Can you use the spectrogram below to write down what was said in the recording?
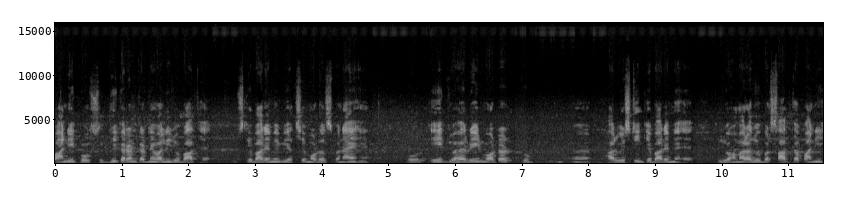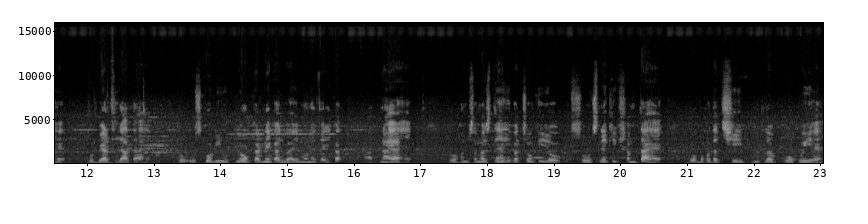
पानी को शुद्धिकरण करने वाली जो बात है, उसके बारे में भी अच्छे मॉडल्स बनाए हैं और एक जो है रेन वाटर जो हार्वेस्टिंग के बारे में है, कि जो हमारा जो बरसात का पानी है, वो व्यर्थ जाता है तो उसको भी उपयोग करने का जो है इन्होंने तरीका अपनाया है। तो हम समझते हैं कि बच्चों की जो सोचने की क्षमता है, वो बहुत अच्छी मतलब वो हुई है,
